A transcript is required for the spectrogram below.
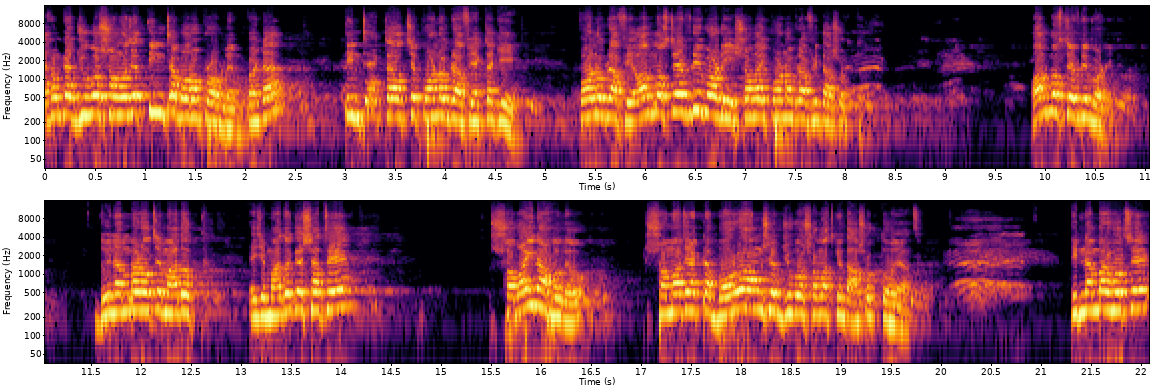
এখনকার যুব সমাজের তিনটা বড় প্রবলেম কয়টা? তিনটা। একটা হচ্ছে পর্নোগ্রাফি একটা কি? পর্নোগ্রাফি অলমোস্ট এভরিবডি সবাই পর্নোগ্রাফিতে আসক্ত। অলমোস্ট এভরিবডি দুই নাম্বার হচ্ছে মাদক। এই যে মাদকের সাথে সবাই না হলেও সমাজের একটা বড় অংশের যুব সমাজ কিন্তু আসক্ত হয়ে আছে। তিন নাম্বার হচ্ছে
